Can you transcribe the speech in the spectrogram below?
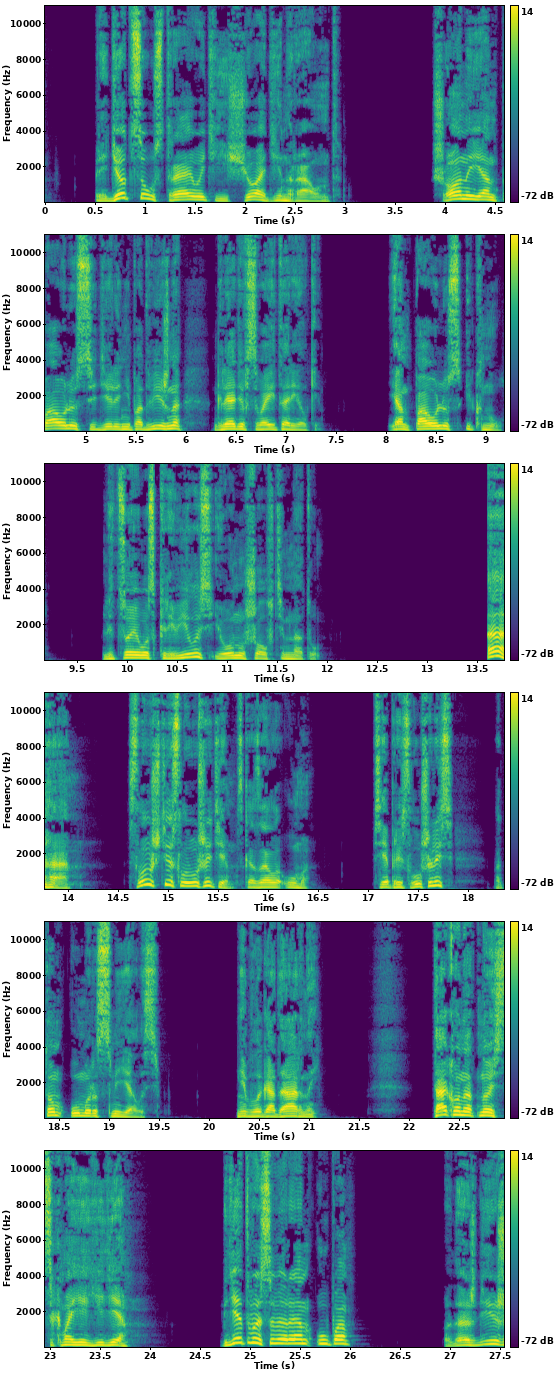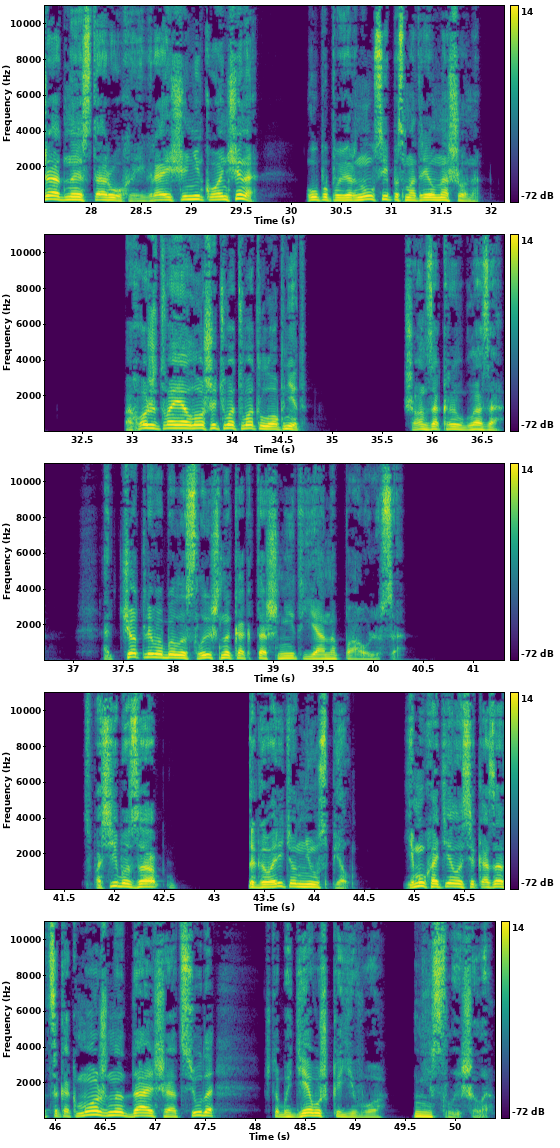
Придется устраивать еще один раунд. Шон и Ян Паулюс сидели неподвижно, глядя в свои тарелки. Ян Паулюс икнул. Лицо его скривилось, и он ушел в темноту. — Ага, слушайте, слушайте, — сказала Ума. Все прислушались, потом Ума рассмеялась. — Неблагодарный. Так он относится к моей еде. Где твой суверен, Упа? — Подожди, жадная старуха, игра еще не кончена. Упа повернулся и посмотрел на Шона. — Похоже, твоя лошадь вот-вот лопнет. Шон закрыл глаза. Отчетливо было слышно, как тошнит Яна Паулюса. «Спасибо за...» Договорить он не успел. Ему хотелось оказаться как можно дальше отсюда, чтобы девушка его не слышала.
